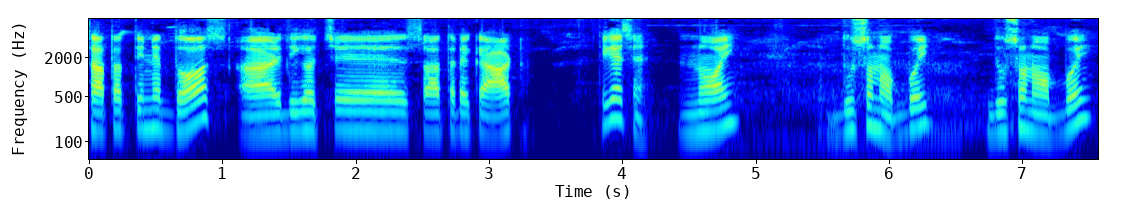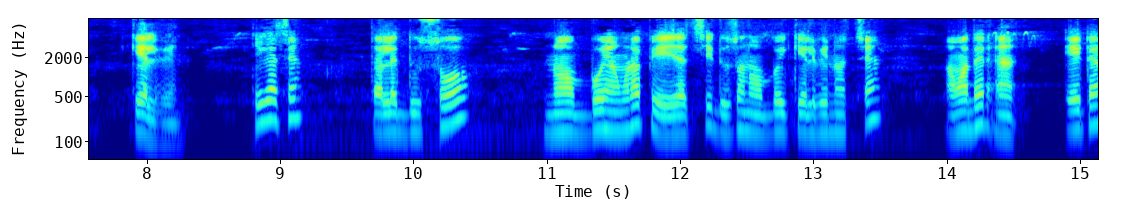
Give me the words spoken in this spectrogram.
সাত আর তিনে দশ, আর এদিকে হচ্ছে সাত আর একে আট, ঠিক আছে? নয়, দুশো নব্বই দুশো নব্বই কেলভিন ঠিক আছে? তাহলে দুশো নব্বই আমরা পেয়ে যাচ্ছি। দুশো নব্বই কেলভিন হচ্ছে আমাদের এটা,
